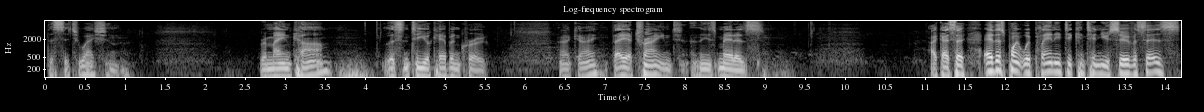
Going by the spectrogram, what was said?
the situation. Remain calm. Listen to your cabin crew. Okay, they are trained in these matters. Okay, so at this point, we're planning to continue services,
